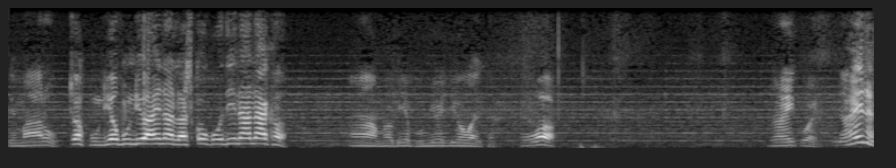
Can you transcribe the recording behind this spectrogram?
તે મારો. જો કુંડિયો ભૂંડિયો આવીને લસકો ગોદી ના નાખ. હા હમણાં બે ભૂંડિયો ગયો હોય તો. નહીં કોઈ નહીં ને?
